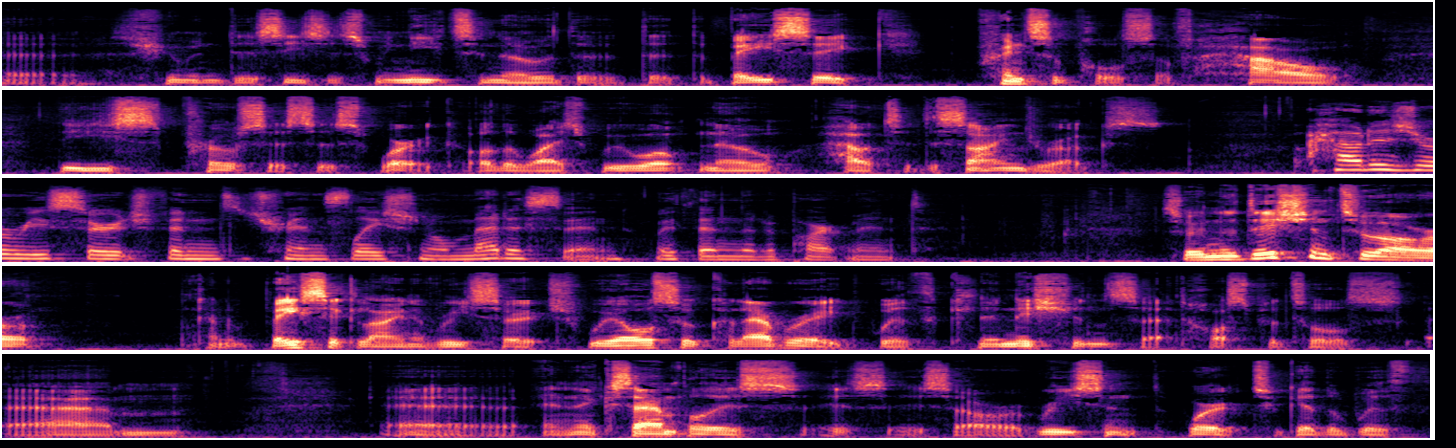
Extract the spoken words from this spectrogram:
uh, human diseases, we need to know the, the, the, basic principles of how these processes work. Otherwise, we won't know how to design drugs. How does your research fit into translational medicine within the department? So, in addition to our kind of basic line of research, we also collaborate with clinicians at hospitals. Um, Uh, an example is, is, is, our recent work together with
